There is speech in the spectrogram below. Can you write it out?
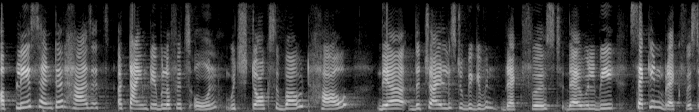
a play center has its, a timetable of its own, which talks about how are, the child is to be given breakfast, there will be second breakfast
